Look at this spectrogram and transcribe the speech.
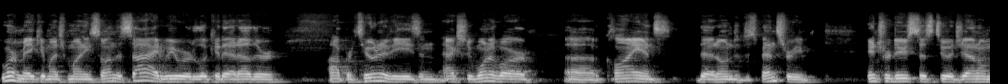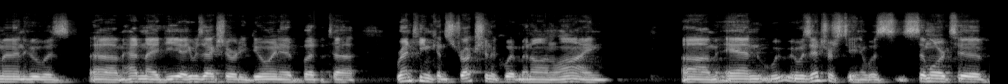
we weren't making much money. So on the side, we were looking at other opportunities, and actually, one of our uh, clients that owned a dispensary introduced us to a gentleman who was um, had an idea. He was actually already doing it, but uh, renting construction equipment online. Um, and w- it was interesting. It was similar to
